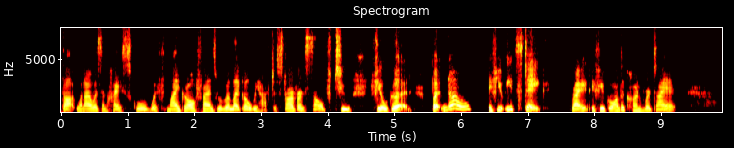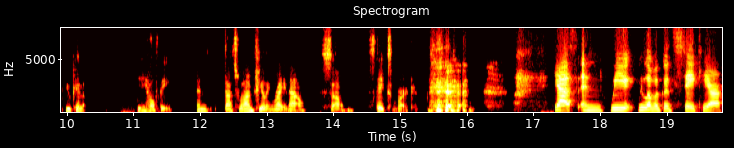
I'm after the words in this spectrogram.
thought when I was in high school with my girlfriends. We were like, oh, we have to starve ourselves to feel good. But no, if you eat steak, right? If you go on the carnivore diet, you can be healthy. And that's what I'm feeling right now. So Steak Smirk. Yes, and we we love a good steak here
